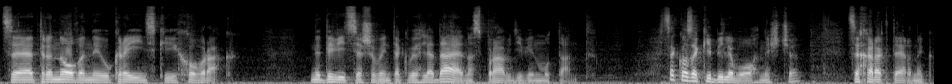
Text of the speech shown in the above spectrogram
Це тренований український ховрак. Не дивіться, що він так виглядає, насправді він мутант. Це козаки біля вогнища, це характерник.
